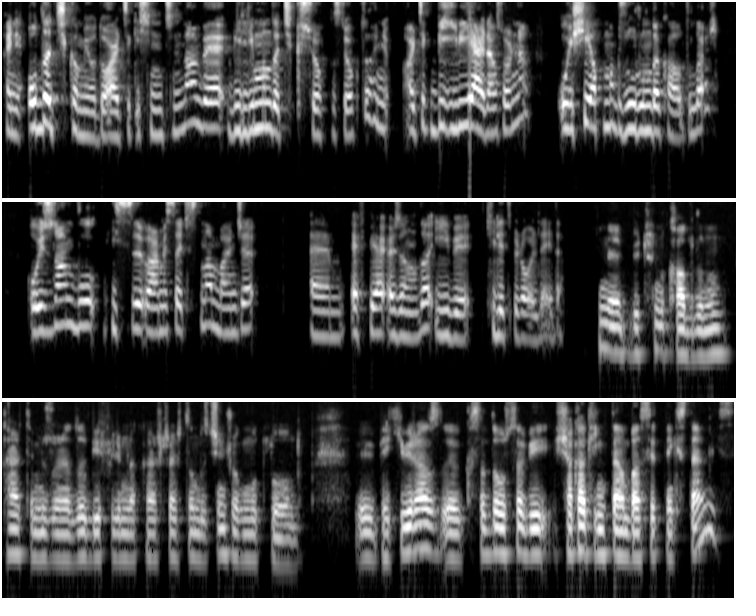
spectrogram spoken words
Hani o da çıkamıyordu artık işin içinden ve William'ın da çıkış noktası yoktu. Hani artık bir, bir yerden sonra o işi yapmak zorunda kaldılar. O yüzden bu hissi vermesi açısından bence e, FBI ajanı da iyi bir kilit bir roldeydi. Yine bütün kadronun tertemiz oynadığı bir filmle karşılaştığımız için çok mutlu oldum. Peki biraz kısa da olsa bir Shaka King'den bahsetmek ister miyiz?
